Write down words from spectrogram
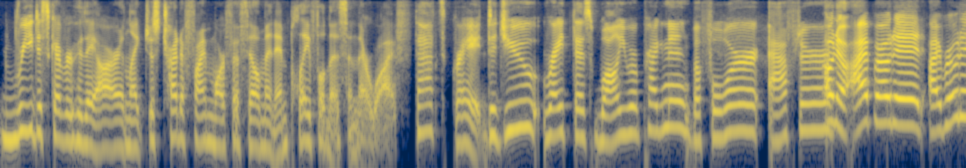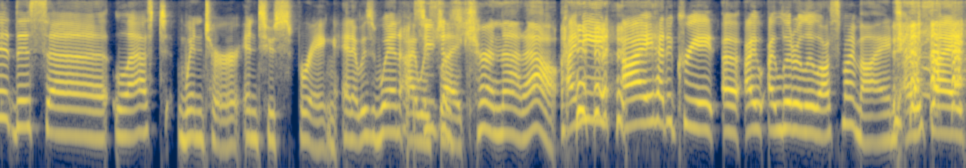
rediscover who they are and like just try to find more fulfillment and playfulness in their life. That's great. Did you write this while you were pregnant, before, after? Oh no, I wrote it. I wrote it this uh, last winter into spring, and it was when I was you just like, churn that out. I mean, I had to create. A, I I literally lost my mind. I was like,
